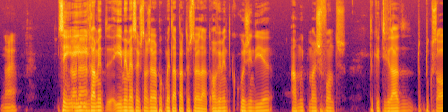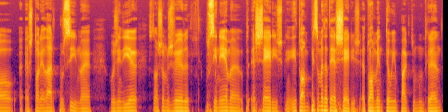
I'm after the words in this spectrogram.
não é? Sim, e- Agora- e, realmente, e mesmo essa questão já era para comentar a parte da história da arte. Obviamente que hoje em dia há muito mais fontes de criatividade do, do que só a história da arte por si, não é? Hoje em dia, se nós formos ver o cinema, as séries, principalmente até as séries, atualmente tem um impacto muito grande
